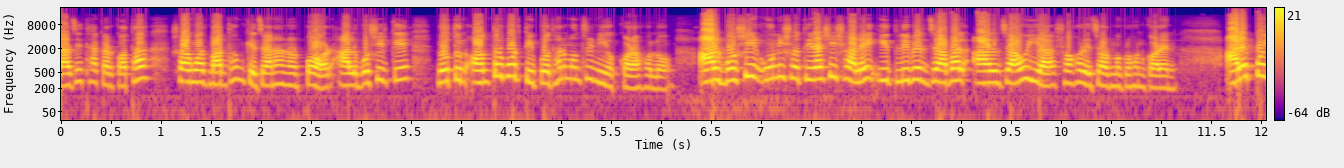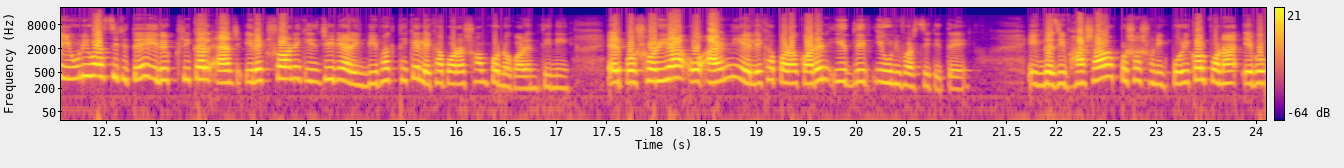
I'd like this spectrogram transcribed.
রাজি থাকার কথা সংবাদ মাধ্যমকে জানানোর পর আল বশিরকে নতুন অন্তর্বর্তী প্রধানমন্ত্রী নিয়োগ করা হলো। আল বশির উনিশশো সালে ইদলিবের জাবাল আল জাউইয়া শহরে জন্মগ্রহণ করেন। আলেপ্পো ইউনিভার্সিটিতে ইলেকট্রিক্যাল অ্যান্ড ইলেকট্রনিক ইঞ্জিনিয়ারিং বিভাগ থেকে লেখাপড়া সম্পন্ন করেন তিনি। এরপর শরিয়া ও আইন নিয়ে লেখাপড়া করেন ইদলিব ইউনিভার্সিটিতে। ইংরেজি ভাষা, প্রশাসনিক পরিকল্পনা এবং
